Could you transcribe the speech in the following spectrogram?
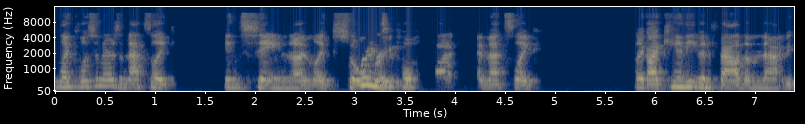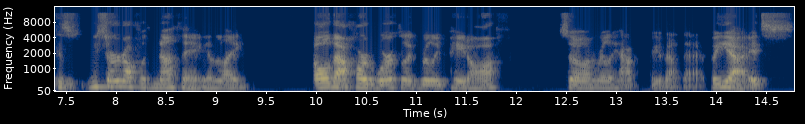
like listeners and that's like insane and I'm like so Crazy. grateful and that's like like I can't even fathom that because we started off with nothing and like all that hard work like really paid off. So I'm really happy about that. But yeah it's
